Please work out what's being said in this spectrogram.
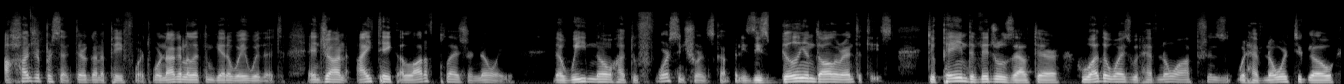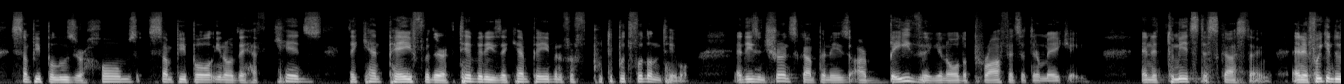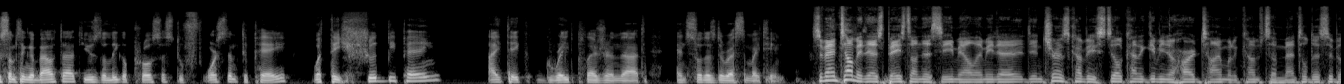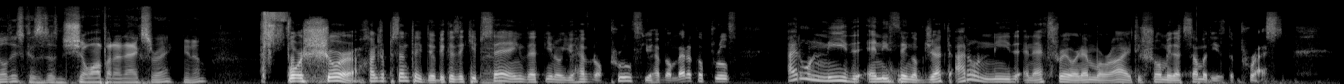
100% they're going to pay for it. We're not going to let them get away with it. And, John, I take a lot of pleasure knowing that we know how to force insurance companies, these billion dollar entities, to pay individuals out there who otherwise would have no options, would have nowhere to go. Some people lose their homes. Some people, you know, they have kids. They can't pay for their activities. They can't pay even for to put food on the table. And these insurance companies are bathing in all the profits that they're making. And it, to me, it's disgusting. And if we can do something about that, use the legal process to force them to pay what they should be paying, I take great pleasure in that. And so does the rest of my team. So, man, tell me this based on this email. I mean, uh, the insurance company still kind of giving you a hard time when it comes to mental disabilities because it doesn't show up on an X-ray. You know. For sure, hundred percent they do because they keep saying that you know you have no proof, you have no medical proof. I don't need anything object. I don't need an X-ray or an MRI to show me that somebody is depressed.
